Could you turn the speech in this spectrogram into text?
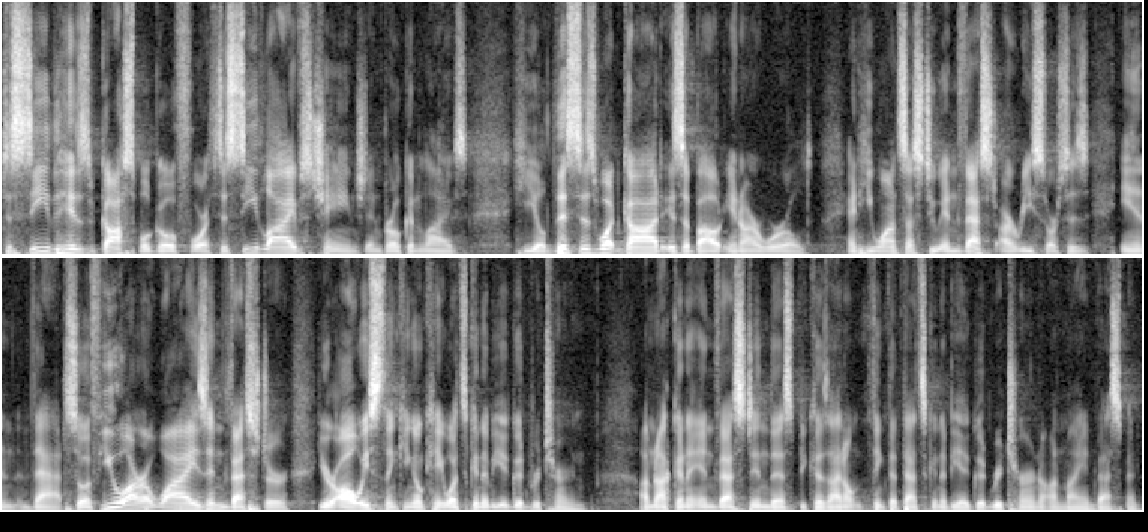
to see His gospel go forth, to see lives changed and broken lives healed. This is what God is about in our world, and He wants us to invest our resources in that. So if you are a wise investor, you're always thinking, okay, what's going to be a good return? I'm not going to invest in this because I don't think that that's going to be a good return on my investment.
